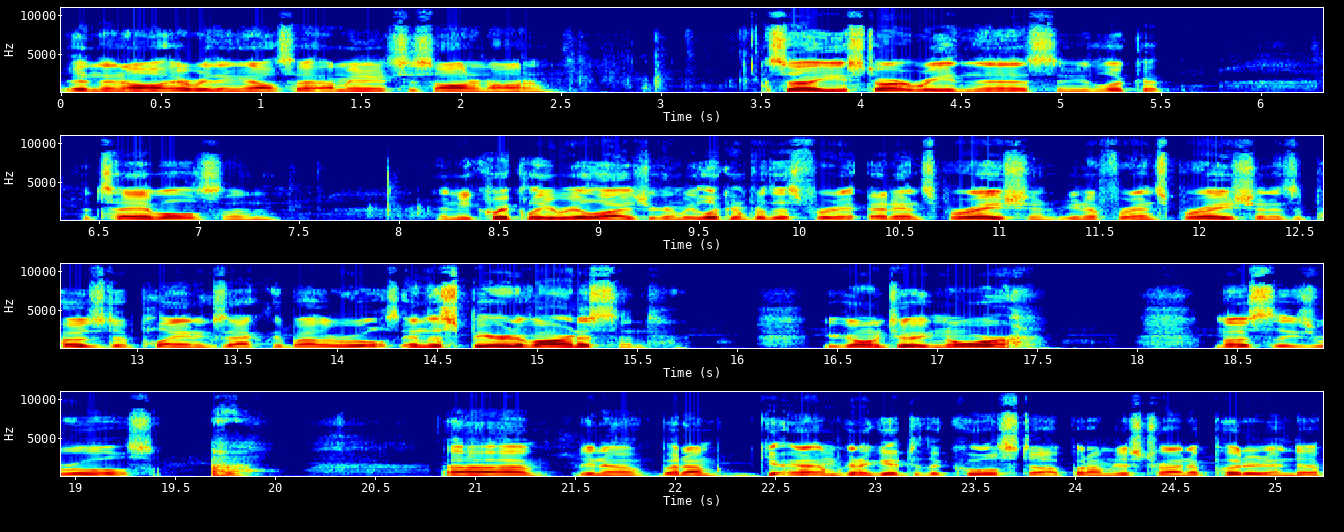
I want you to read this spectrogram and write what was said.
And then all everything else. I mean, it's just on and on. So you start reading this, and you look at the tables, and and you quickly realize you're going to be looking for this for at inspiration. You know, for inspiration as opposed to playing exactly by the rules. In the spirit of Arneson, you're going to ignore most of these rules. uh, you know, but I'm I'm going to get to the cool stuff, but I'm just trying to put it into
